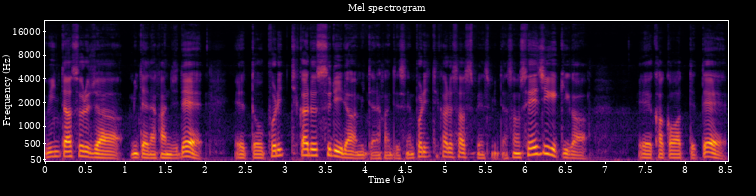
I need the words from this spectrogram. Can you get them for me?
ウィンターソルジャーみたいな感じで、えっと、ポリティカルスリラーみたいな感じですねポリティカルサスペンスみたいなその政治劇が、えー、関わってて、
